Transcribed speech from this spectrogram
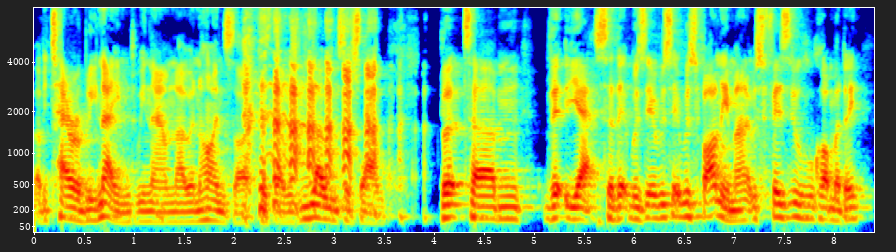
I mean, terribly named. We now know in hindsight because there was loads of sound. But um, the, yeah, so it was it was it was funny, man. It was physical comedy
